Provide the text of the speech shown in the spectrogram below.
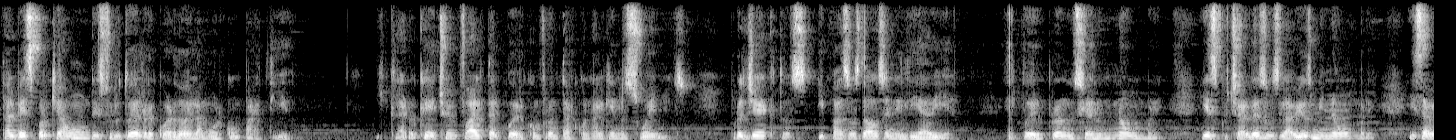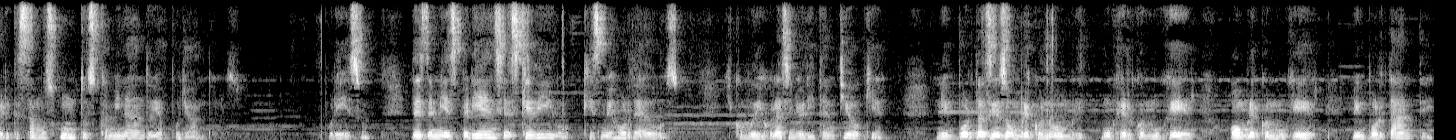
tal vez porque aún disfruto del recuerdo del amor compartido. Y claro que he hecho en falta el poder confrontar con alguien los sueños, proyectos y pasos dados en el día a día, el poder pronunciar un nombre y escuchar de sus labios mi nombre y saber que estamos juntos caminando y apoyándonos. Por eso, desde mi experiencia es que digo que es mejor de a dos, y como dijo la señorita Antioquia, no importa si es hombre con hombre, mujer con mujer, hombre con mujer, lo importante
